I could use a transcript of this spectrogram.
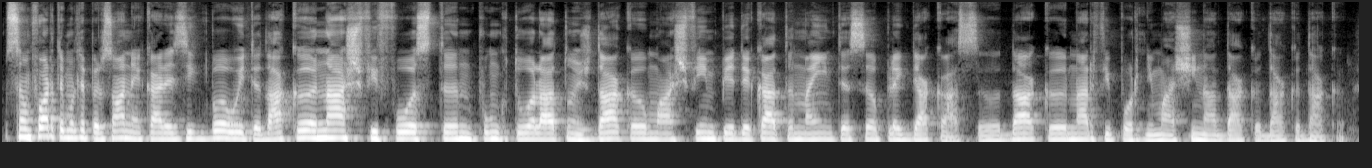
sunt foarte multe persoane care zic, bă, uite, dacă n-aș fi fost în punctul ăla atunci, dacă m-aș fi împiedicat înainte să plec de acasă, dacă n-ar fi pornit mașina, dacă, dacă, dacă. Uh,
